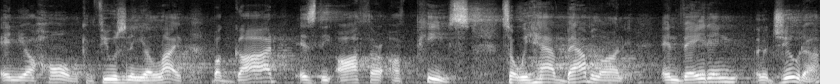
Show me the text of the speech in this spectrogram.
in your home, confusion in your life. But God is the author of peace. So we have Babylon invading uh, Judah.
